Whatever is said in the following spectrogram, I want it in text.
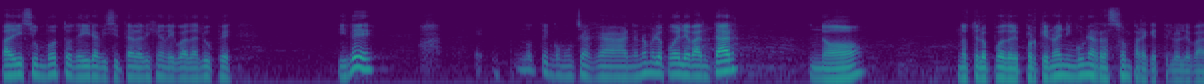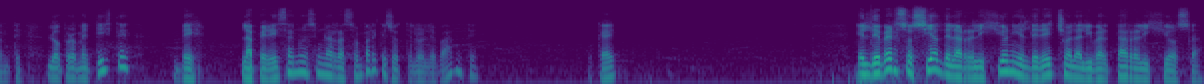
padre, hice un voto de ir a visitar a la Virgen de Guadalupe. Y ve, no tengo muchas ganas, no me lo puede levantar. No, no te lo puedo, porque no hay ninguna razón para que te lo levante. ¿Lo prometiste? Ve, la pereza no es una razón para que yo te lo levante. ¿Ok? El deber social de la religión y el derecho a la libertad religiosa.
